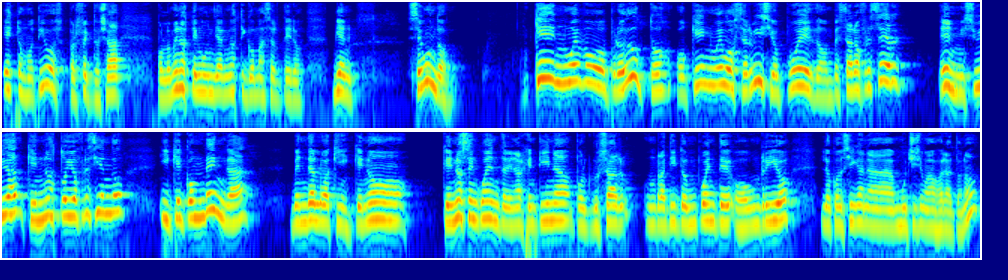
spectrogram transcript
estos motivos, perfecto, ya por lo menos tengo un diagnóstico más certero. Bien, segundo, ¿qué nuevo producto o qué nuevo servicio puedo empezar a ofrecer en mi ciudad que no estoy ofreciendo y que convenga venderlo aquí, que no, que no se encuentre en Argentina por cruzar un ratito un puente o un río, lo consigan a muchísimo más barato, ¿no?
